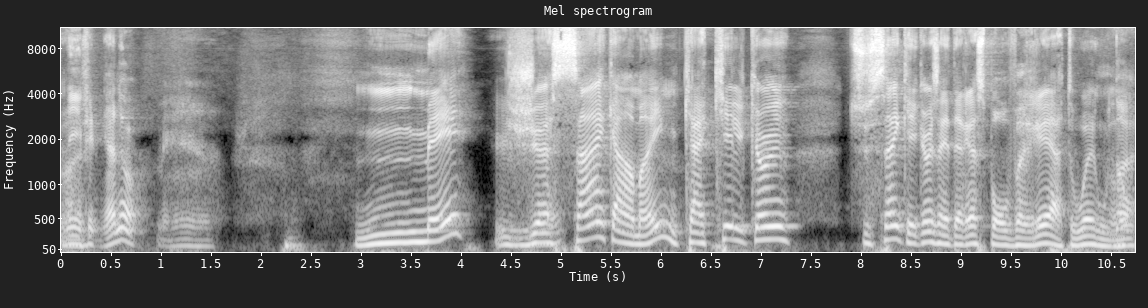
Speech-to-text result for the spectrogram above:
Un infime. Il y en a, mais... Mais je sens quand même quand quelqu'un tu sens que quelqu'un s'intéresse pour vrai à toi ou non. Ouais.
